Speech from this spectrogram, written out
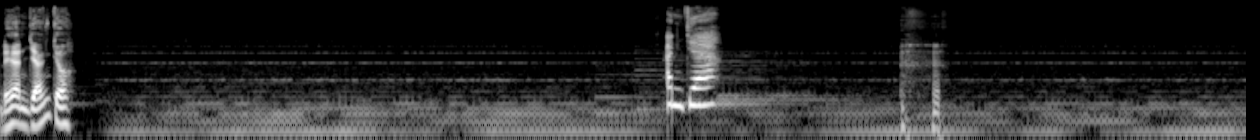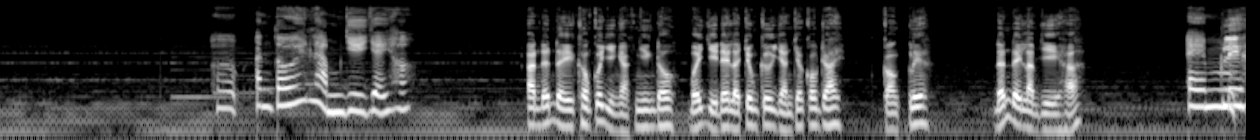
Để anh dán cho. Anh cha ờ, Anh tới làm gì vậy hả Anh đến đây không có gì ngạc nhiên đâu, bởi vì đây là chung cư dành cho con trai. Còn Clear, đến đây làm gì hả? Em Clear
